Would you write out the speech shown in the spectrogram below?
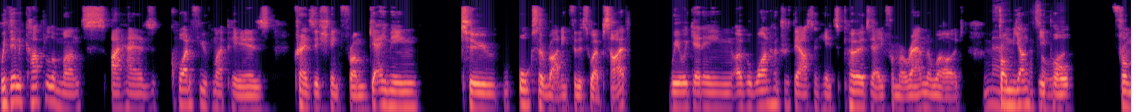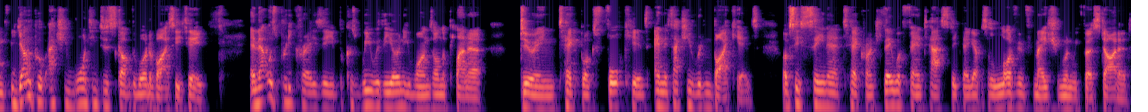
within a couple of months, I had quite a few of my peers transitioning from gaming to also writing for this website. We were getting over 100,000 hits per day from around the world Man, from young that's a lot. people, from young people actually wanting to discover the world of ICT. And that was pretty crazy because we were the only ones on the planet doing tech blogs for kids, and it's actually written by kids. Obviously, CNET, TechCrunch, they were fantastic. They gave us a lot of information when we first started.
